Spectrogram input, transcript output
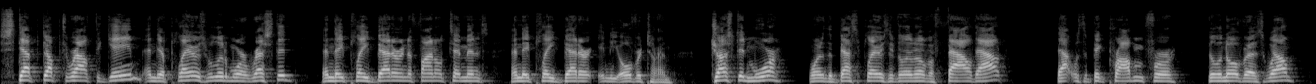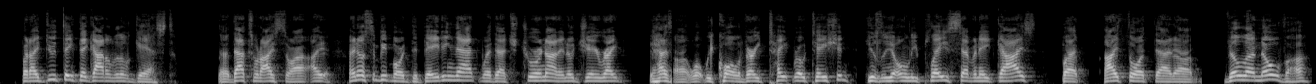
stepped up throughout the game, and their players were a little more rested, and they played better in the final 10 minutes, and they played better in the overtime. Justin Moore, one of the best players at Villanova, fouled out. That was a big problem for Villanova as well. But I do think they got a little gassed. That's what I saw. I, I know some people are debating that, whether that's true or not. I know Jay Wright has uh, what we call a very tight rotation. He usually only plays seven, eight guys. But I thought that uh, Villanova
